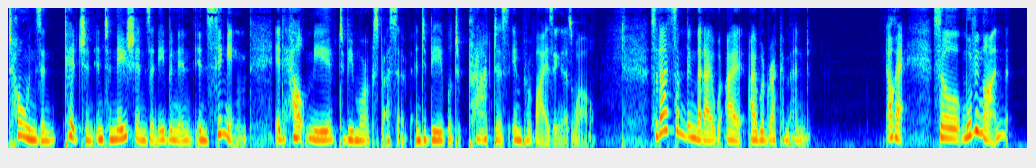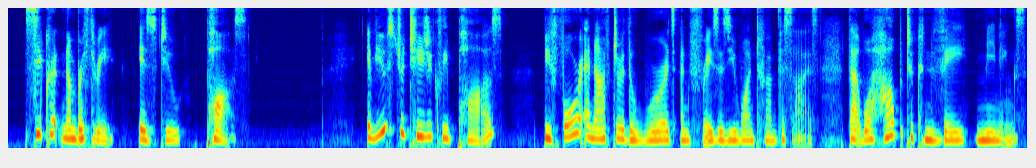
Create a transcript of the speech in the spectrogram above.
tones and pitch and intonations and even in, in singing, it helped me to be more expressive and to be able to practice improvising as well. So that's something that I, I, I would recommend. Okay, so moving on. Secret number three is to pause. If you strategically pause before and after the words and phrases you want to emphasize, that will help to convey meanings.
